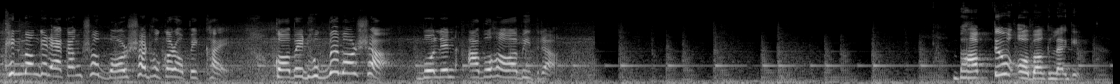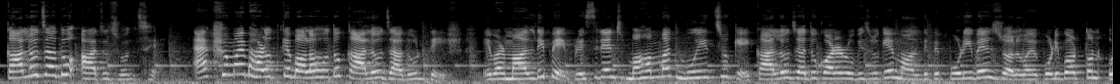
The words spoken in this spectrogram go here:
দক্ষিণবঙ্গের একাংশ বর্ষা ঢোকার অপেক্ষায়। কবে ঢুকবে বর্ষা? বললেন আবহাওয়াবিদরা। ভাবতেও অবাক লাগে। কালো জাদু আজও চলছে একসময় ভারতকে বলা হতো কালো জাদুর দেশ। এবার মালদ্বীপে প্রেসিডেন্ট মোহাম্মদ মুইজ্জুকে কালো জাদু করার অভিযোগে মালদ্বীপে পরিবেশ, জলবায়ু পরিবর্তন ও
